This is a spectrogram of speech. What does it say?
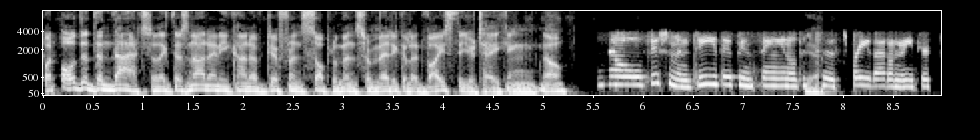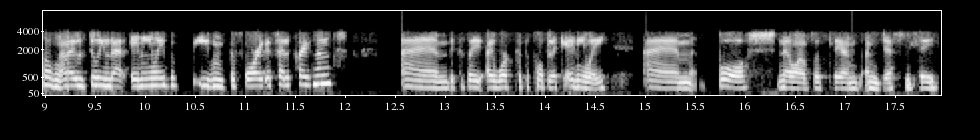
But other than that, like there's not any kind of different supplements or medical advice that you're taking, no? No, vitamin D, they've been saying, you know, to, Yeah. to spray that underneath your tongue. And I was doing that anyway, even before I got felt pregnant, um, because I, I work with the public anyway. Um, but now, obviously, I'm, I'm definitely,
